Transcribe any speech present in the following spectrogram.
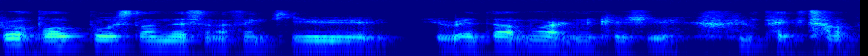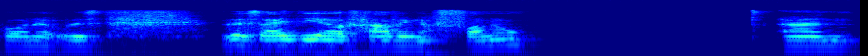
wrote a blog post on this, and I think you you read that, Martin, because you picked up on it. Was this idea of having a funnel, and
